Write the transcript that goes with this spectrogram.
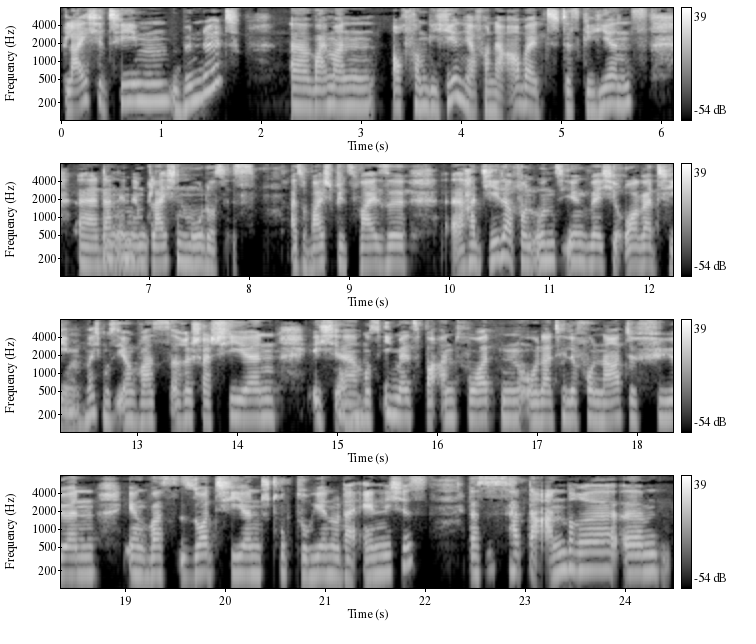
gleiche Themen bündelt, äh, weil man auch vom Gehirn her, von der Arbeit des Gehirns, äh, dann mhm. in dem gleichen Modus ist. Also beispielsweise äh, hat jeder von uns irgendwelche Orga-Themen. Ne? Ich muss irgendwas recherchieren, ich äh, mhm. muss E-Mails beantworten oder Telefonate führen, irgendwas sortieren, strukturieren oder ähnliches. Das ist, hat eine andere, ähm,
